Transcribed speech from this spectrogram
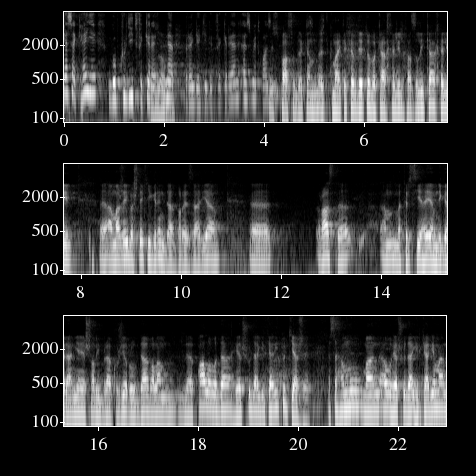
کەسەک هەیێ گۆ بکوردیت فکرە نە برەنگەکی دیت فکرە یانێ ئەز وێت خوازم سوپاست دەکەم ئێتک مایکەکە بدەیتۆ بە کاک خەلیل خەزڵی کاک خەلیل ئاماژەی بە شتێکی گرنگ دا بەڕێز زاریا ڕاستە ئەم مەترسیە هەیە ئەم نیگەرانیە هەیە شەڕی براکوژی ڕوودا بەڵام لە پاڵەوەدا هێرش و داگیرکاری تورکیاژێ ئێستا هەموومان ئەو هێرش و داگیرکاریەمان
